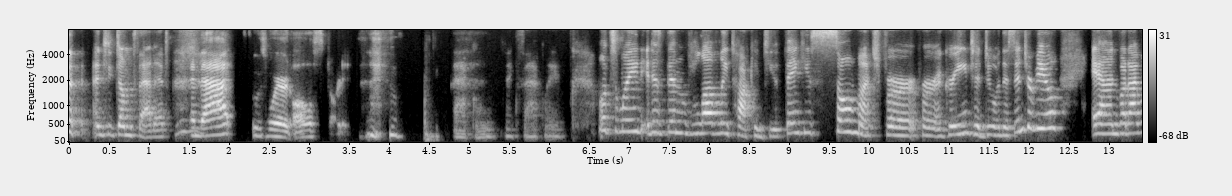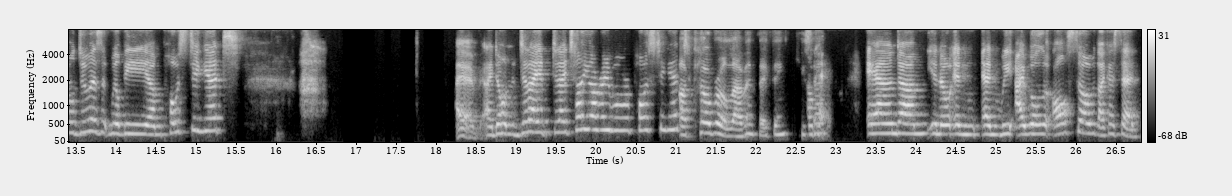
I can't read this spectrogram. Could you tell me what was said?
and she jumps at it. And that was where it all started. Exactly. Exactly. Well, Jelaine, it has been lovely talking to you. Thank you so much for for agreeing to do this interview. And what I will do is we'll be um, posting it. I I don't did I did I tell you already when we're posting it? October 11th, I think. Okay. And um, you know, and and we I will also, like I said,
